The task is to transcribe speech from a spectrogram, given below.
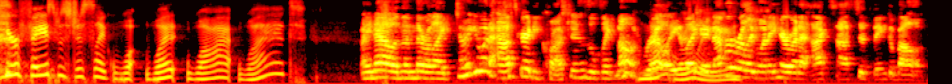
your face was just like what what what what? I know. And then they were like, "Don't you want to ask her any questions?" I was like, "Not Not really. Like, I never really want to hear what an ex has to think about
